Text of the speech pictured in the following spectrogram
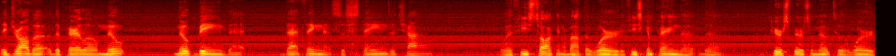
they draw the, the parallel milk, milk being that, that thing that sustains a child. Well, if he's talking about the word, if he's comparing the, the pure spiritual milk to the word,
